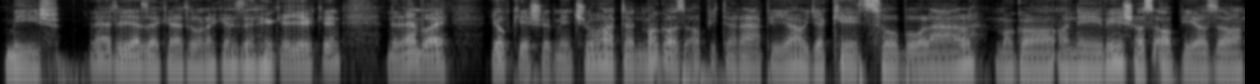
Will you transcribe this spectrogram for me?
mi is. Lehet, hogy ezzel kellett volna kezdenünk egyébként, de nem baj, jobb később, mint soha. Tehát maga az apiterápia, ugye két szóból áll, maga a név is. Az api az a,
